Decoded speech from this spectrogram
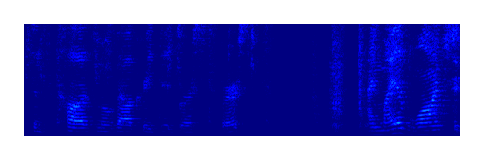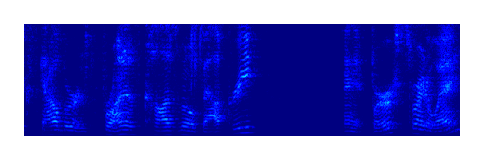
Since Cosmo Valkyrie did burst first. I might have launched Excalibur in front of Cosmo Valkyrie and it burst right away.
